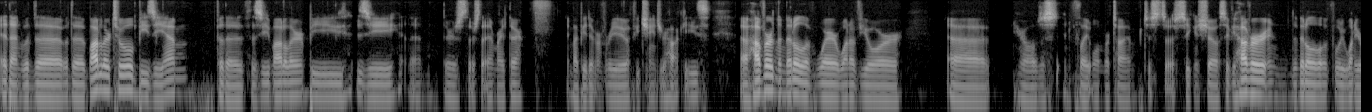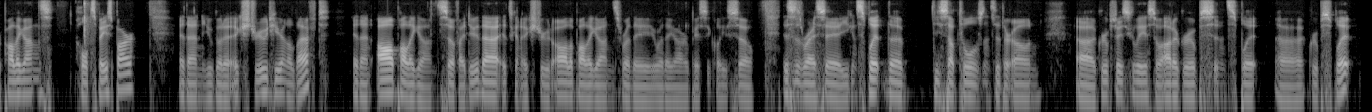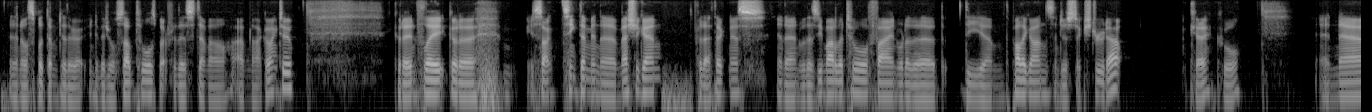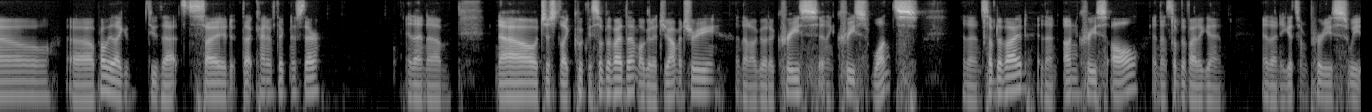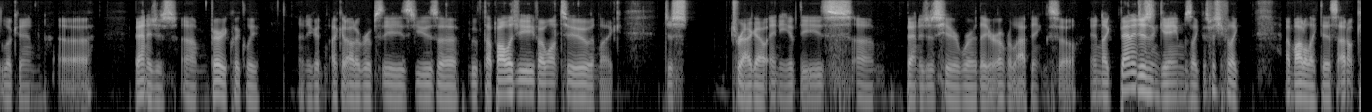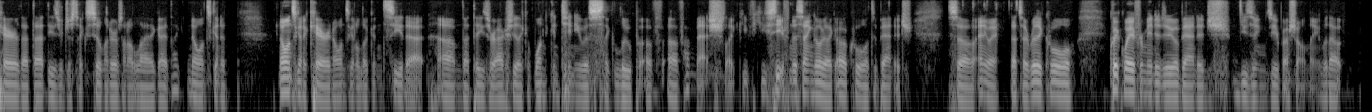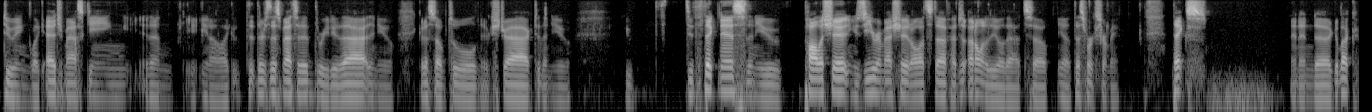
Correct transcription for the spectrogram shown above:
And then with the with the modeler tool, BZM for the, for the Z modeler, BZ, and then there's there's the M right there. It might be different for you if you change your hotkeys. Uh, hover in the middle of where one of your uh, here I'll just inflate one more time just so, so you can show. So if you hover in the middle of one of your polygons, hold spacebar, and then you go to extrude here on the left, and then all polygons. So if I do that, it's going to extrude all the polygons where they where they are basically. So this is where I say you can split the these subtools into their own uh, groups basically. So auto groups and split uh, group split, and then it'll split them to their individual subtools. But for this demo, I'm not going to. Go to inflate, go to sink them in the mesh again for that thickness, and then with the Z modeler tool, find one of the the, um, the polygons and just extrude out. Okay, cool. And now uh, I'll probably like do that side, that kind of thickness there. And then um, now just like quickly subdivide them. I'll go to geometry and then I'll go to crease and then crease once and then subdivide and then uncrease all and then subdivide again. And then you get some pretty sweet looking uh, bandages um, very quickly. And you could I could auto groups these, use a move topology if I want to, and like just drag out any of these um, bandages here where they are overlapping. So, and like bandages in games, like especially for like a model like this, I don't care that that these are just like cylinders on a leg. I like no one's gonna no one's gonna care. No one's gonna look and see that um, that these are actually like one continuous like loop of of a mesh. Like if you see it from this angle, you're like, oh cool, it's a bandage. So anyway, that's a really cool, quick way for me to do a bandage using ZBrush only without doing like edge masking. And then know like th there's this method where you do that, then you go to subtool and you extract, and then you you do the thickness, then you polish it, and you Z remesh it, all that stuff. I, just, I don't want to deal with that. So yeah, this works for me. Thanks, and, and uh, good luck.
